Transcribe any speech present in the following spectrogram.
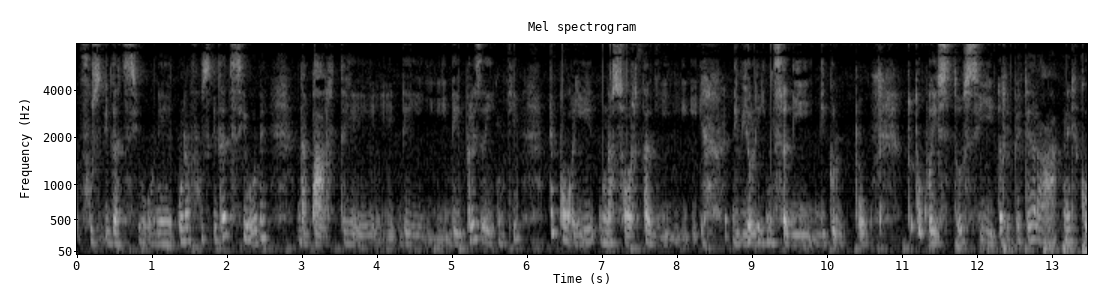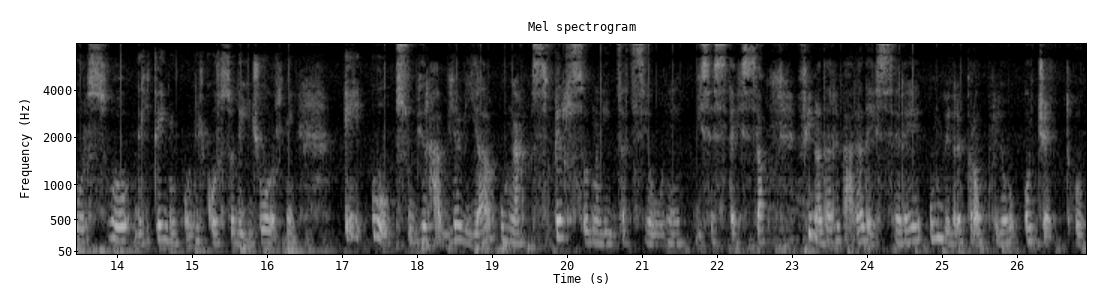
fustigazione, una fustigazione da parte dei, dei presenti e poi una sorta di, di violenza di, di gruppo. Tutto questo si ripeterà nel corso del tempo, nel corso dei giorni e o subirà via via una spersonalizzazione di se stessa fino ad arrivare ad essere un vero e proprio oggetto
